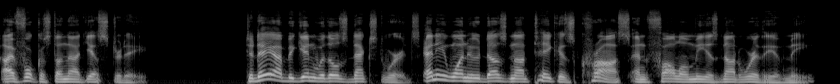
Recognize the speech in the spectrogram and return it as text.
I focused on that yesterday. Today I begin with those next words Anyone who does not take his cross and follow me is not worthy of me.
